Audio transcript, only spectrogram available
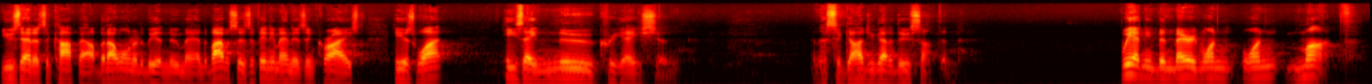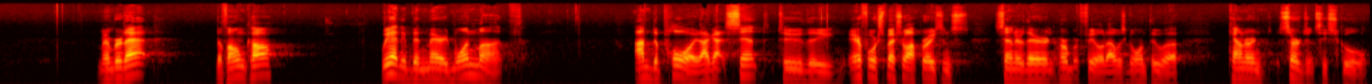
use that as a cop out, but I wanted to be a new man. The Bible says if any man is in Christ, he is what? He's a new creation. And I said, God, you got to do something. We hadn't even been married one, one month. Remember that? The phone call? We hadn't even been married one month. I'm deployed. I got sent to the Air Force Special Operations Center there in Hurlburt Field. I was going through a counterinsurgency school.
